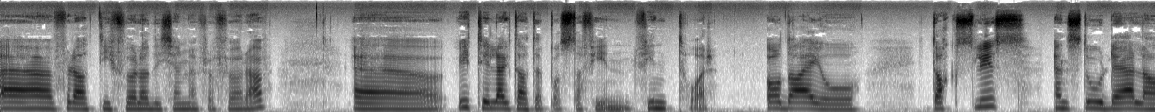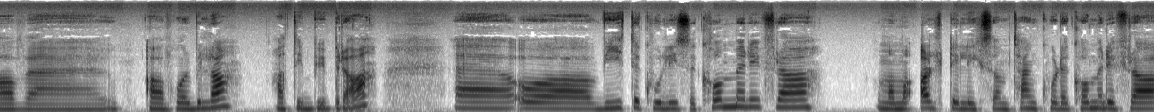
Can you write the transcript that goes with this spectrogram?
uh, fordi at de føler de kjenner meg fra før av. I tillegg til at jeg poster fin, fint hår. Og da er jo dagslys en stor del av, av hårbilder, at de blir bra. Eh, og vite hvor lyset kommer ifra. Og man må alltid liksom tenke hvor det kommer ifra,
